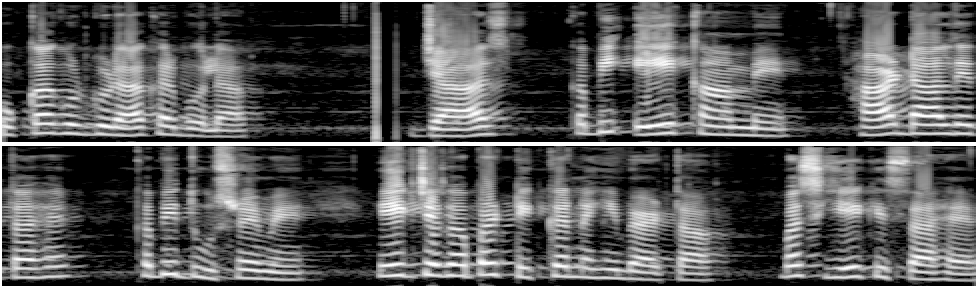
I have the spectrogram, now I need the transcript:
حکا گڑ گڑا کر بولا جاز کبھی ایک کام میں ہاتھ ڈال دیتا ہے، کبھی دوسرے میں۔ ایک جگہ پر ٹک کر نہیں بیٹھتا، بس یہ قصہ ہے۔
